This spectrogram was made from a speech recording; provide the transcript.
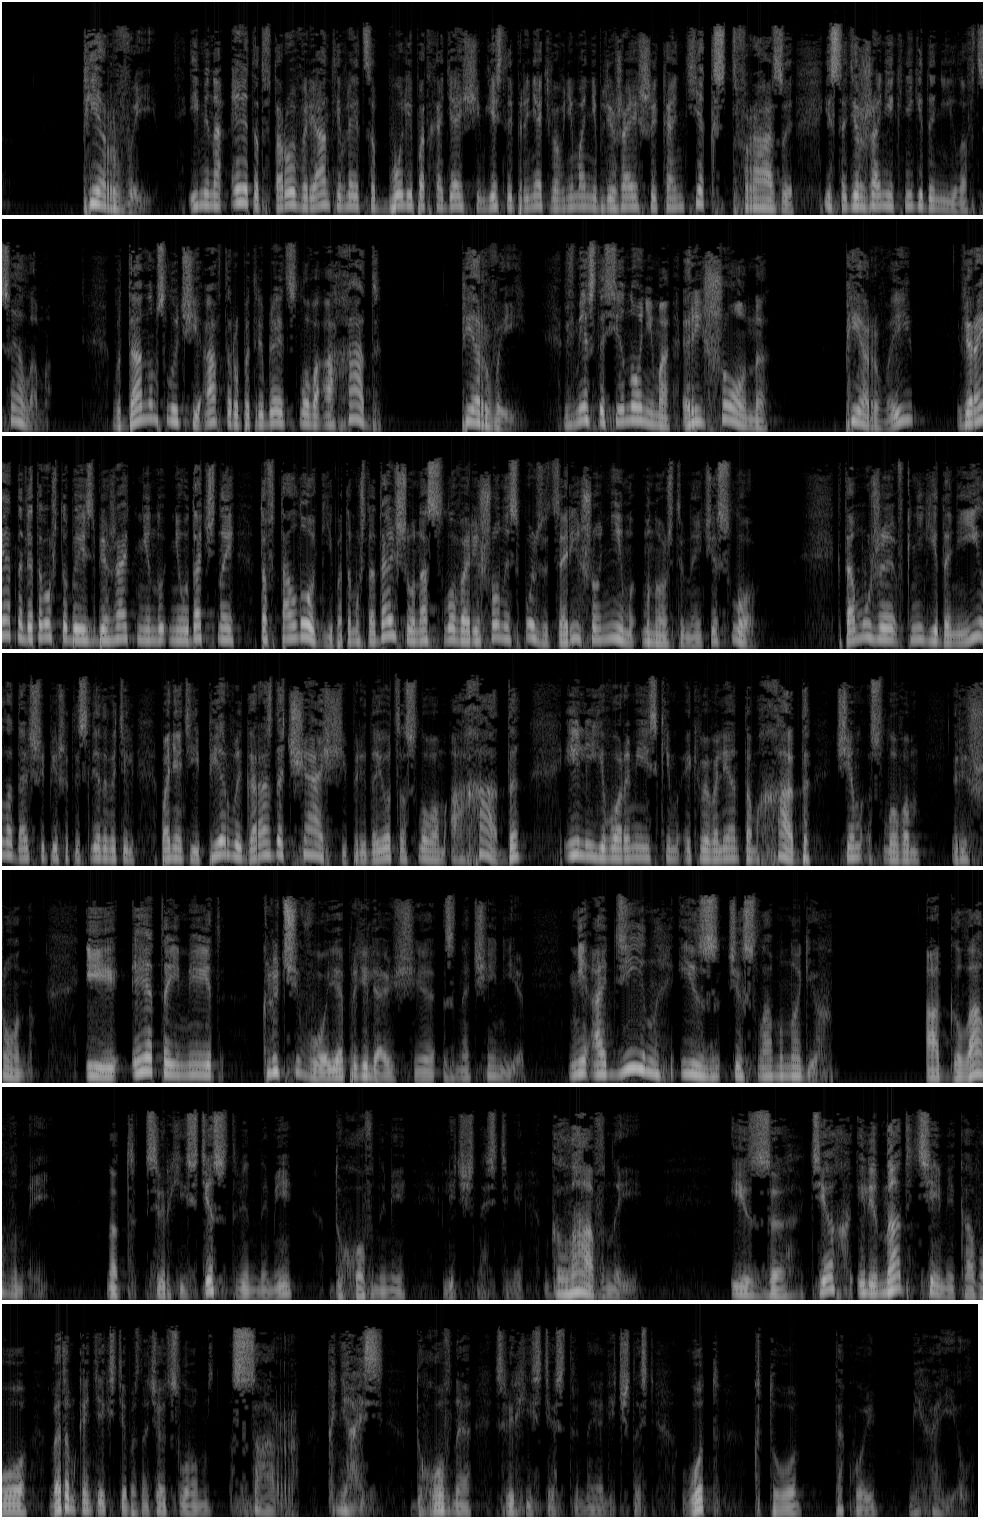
первый. Именно этот второй вариант является более подходящим, если принять во внимание ближайший контекст фразы и содержание книги Даниила в целом. В данном случае автор употребляет слово «ахад» – «первый», вместо синонима «решен» – «первый», вероятно, для того, чтобы избежать неудачной тавтологии, потому что дальше у нас слово «решен» используется, «решоним» – множественное число – к тому же в книге Даниила, дальше пишет исследователь, понятие «первый» гораздо чаще передается словом «ахад» или его арамейским эквивалентом «хад», чем словом «решен». И это имеет ключевое определяющее значение. Не один из числа многих, а главный над сверхъестественными духовными личностями. Главный из тех или над теми, кого в этом контексте обозначают словом «сар», «князь», духовная, сверхъестественная личность. Вот кто такой Михаил.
